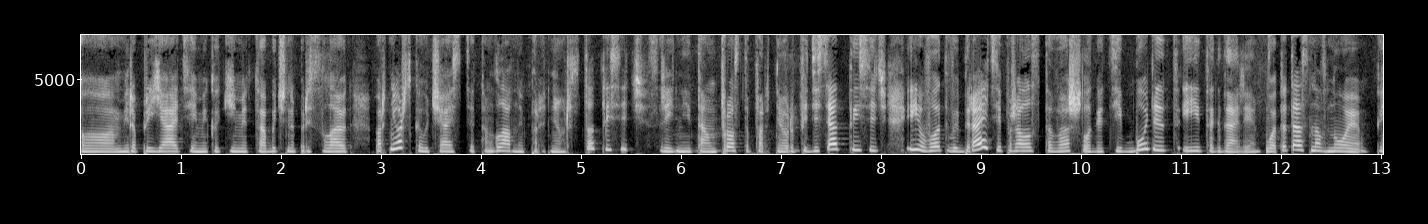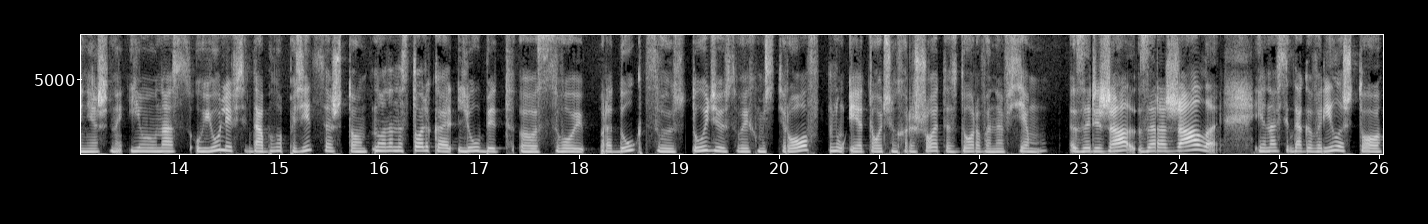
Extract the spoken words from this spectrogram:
э, мероприятиями какими-то. Обычно присылают партнерское участие, там главный партнер 100 тысяч, средний там просто партнер 50 тысяч. И вот выбирайте, пожалуйста, ваш логотип будет и так далее. Вот это основное, конечно. И у нас у Юли всегда была позиция, что ну, она настолько любит э, свой продукт, свою студию, своих мастеров. Ну, и это очень хорошо, это здорово, она всем заряжала, заражала, и она всегда говорила, что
